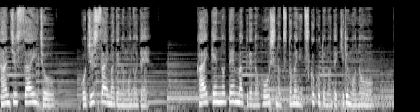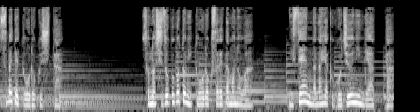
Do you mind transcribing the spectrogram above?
30歳以上50歳までのもので会見の天幕での奉仕の務めに就くことのできるものをすべて登録した。その種族ごとに登録されたものは2750人であった。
